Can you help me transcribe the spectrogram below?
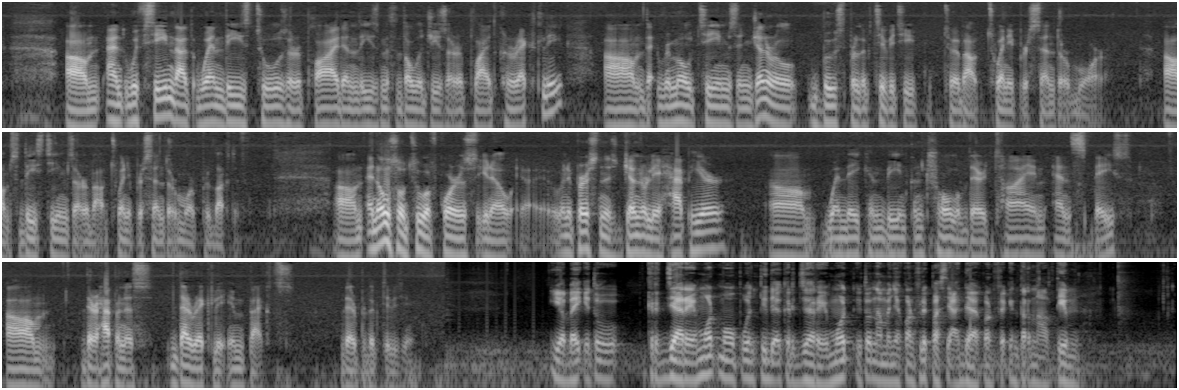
Um, and we've seen that when these tools are applied and these methodologies are applied correctly, um, that remote teams in general boost productivity to about 20% or more. Um, so these teams are about 20% or more productive. Um, and also, too, of course, you know, uh, when a person is generally happier, um, when they can be in control of their time and space, um, their happiness directly impacts their productivity. Ya baik itu kerja remote maupun tidak kerja remote itu namanya konflik pasti ada konflik internal tim.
